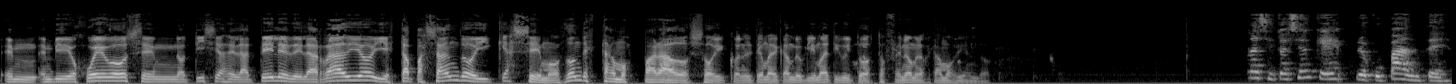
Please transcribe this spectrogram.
en, en, videojuegos, en noticias de la tele, de la radio y está pasando y ¿qué hacemos? ¿Dónde estamos parados hoy con el tema del cambio climático y todos estos fenómenos que estamos viendo? Una situación que es preocupante.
